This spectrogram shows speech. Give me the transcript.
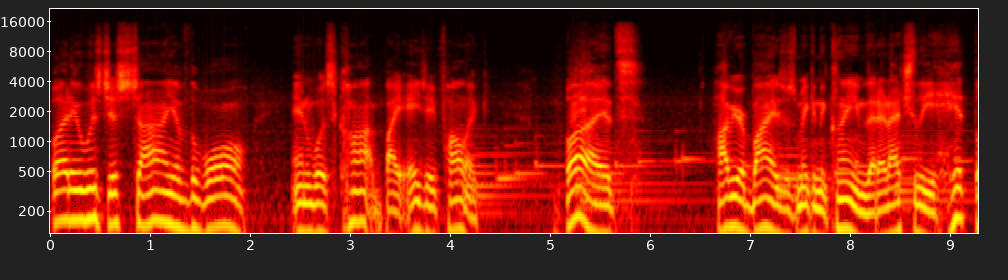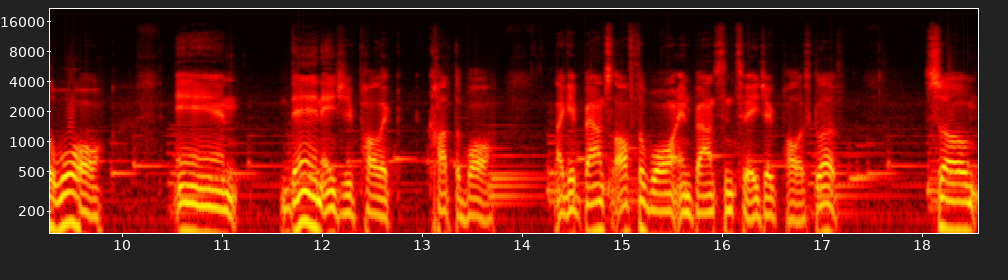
but it was just shy of the wall and was caught by AJ Pollock. But Javier Baez was making the claim that it actually hit the wall and then AJ Pollock caught the ball. Like it bounced off the wall and bounced into AJ Pollock's glove. So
